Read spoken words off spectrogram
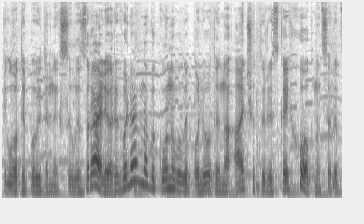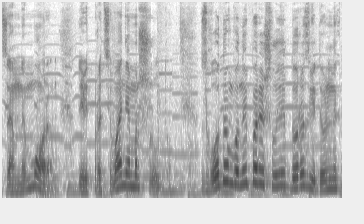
Пілоти повітряних сил Ізраїлю регулярно виконували польоти на А4 Skyhawk над Середземним морем для відпрацювання маршруту. Згодом вони перейшли до розвідувальних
